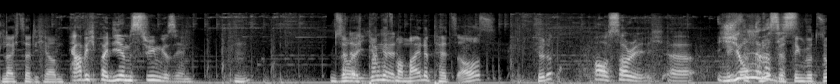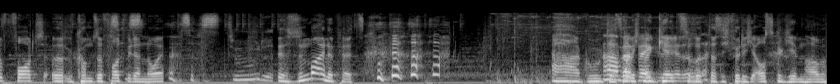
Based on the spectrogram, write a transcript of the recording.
gleichzeitig haben. Habe ich bei dir im Stream gesehen. So, Alter, ich packe jetzt mal meine Pets aus. Bitte? Oh, sorry. Ich, äh. Nicht so Junge, schlimm, was das. Ding wird sofort, äh, kommt sofort wieder ist- neu. Was hast du denn? Das sind meine Pets. ah, gut, Ah, jetzt habe ich mein Geld zurück, das ich für dich ausgegeben habe.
